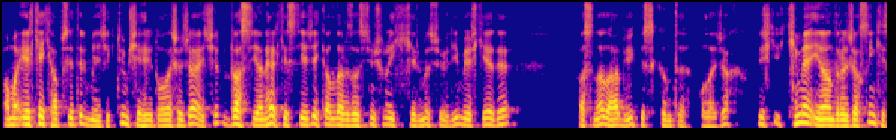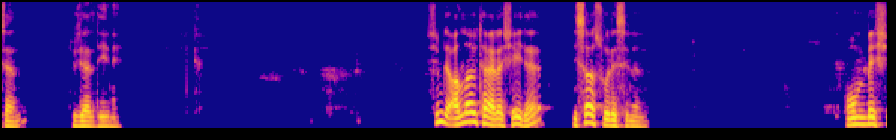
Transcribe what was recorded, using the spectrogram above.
Ama erkek hapsedilmeyecek, tüm şehri dolaşacağı için rastlayan herkes diyecek Allah rızası için şuna iki kelime söyleyeyim. Erkeğe de aslında daha büyük bir sıkıntı olacak. Hiç kime inandıracaksın ki sen düzeldiğini? Şimdi Allahü Teala şeyde Nisa suresinin 15.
